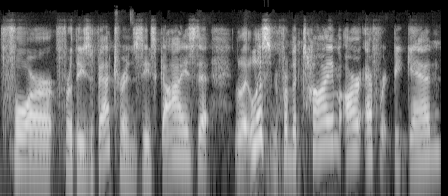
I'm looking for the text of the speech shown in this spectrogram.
for for these veterans these guys that listen from the time our effort began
